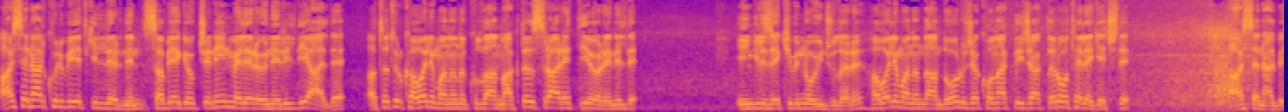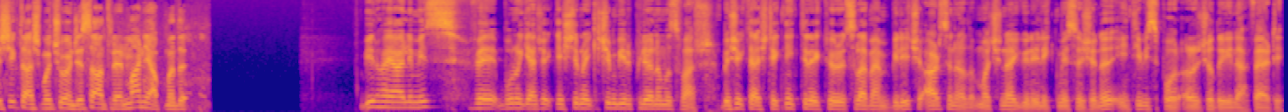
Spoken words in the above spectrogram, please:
Arsenal kulübü yetkililerinin Sabiha Gökçen'e inmeleri önerildiği halde Atatürk Havalimanı'nı kullanmakta ısrar ettiği öğrenildi. İngiliz ekibinin oyuncuları havalimanından doğruca konaklayacakları otele geçti. Arsenal Beşiktaş maçı öncesi antrenman yapmadı. Bir hayalimiz ve bunu gerçekleştirmek için bir planımız var. Beşiktaş Teknik Direktörü Slaven Bilic Arsenal maçına yönelik mesajını NTV Spor aracılığıyla verdi.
